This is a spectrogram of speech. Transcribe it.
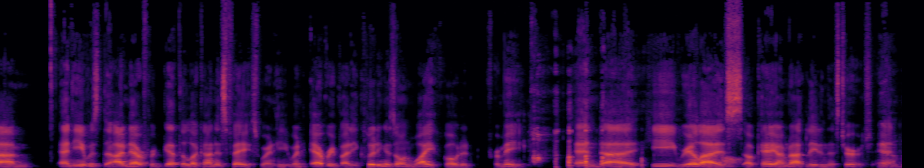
um, and he was the, I never forget the look on his face when he when everybody, including his own wife, voted for me, and uh, he realized, Oh. okay, I'm not leading this church. Yeah. And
